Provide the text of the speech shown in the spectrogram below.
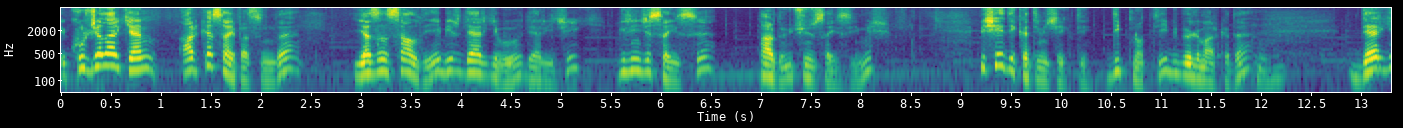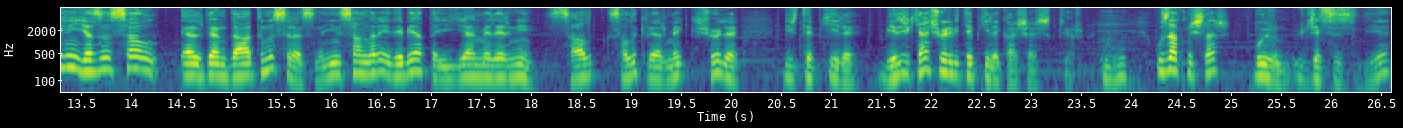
E, kurcalarken arka sayfasında yazınsal diye bir dergi bu, dergicik. Birinci sayısı, pardon üçüncü sayısıymış. Bir şey dikkatimi çekti. Dipnot diye bir bölüm arkada. Derginin yazınsal elden dağıtımı sırasında insanlara edebiyatla ilgilenmelerini sağlık, salık vermek şöyle bir tepkiyle verirken şöyle bir tepkiyle karşılaştık diyor. Uzatmışlar buyurun ücretsiz diye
